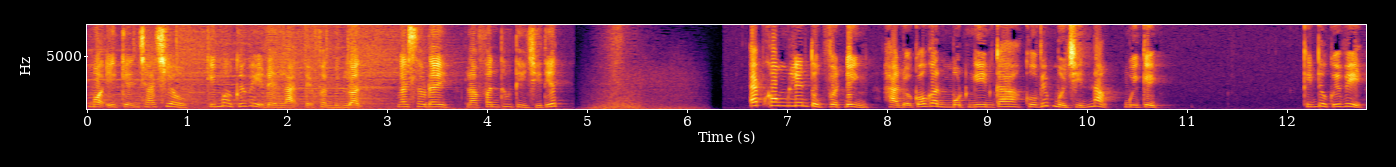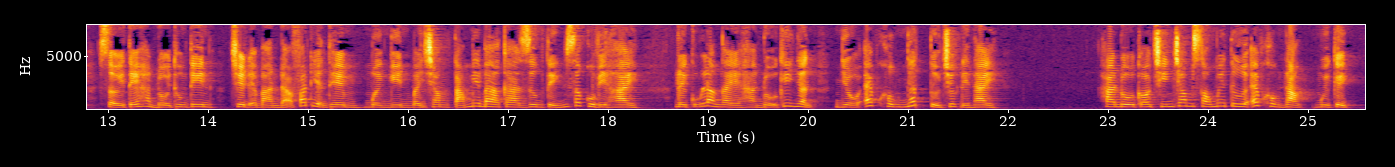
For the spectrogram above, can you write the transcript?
Mọi ý kiến trái chiều, kính mời quý vị để lại tại phần bình luận. Ngay sau đây là phần thông tin chi tiết. F0 liên tục vượt đỉnh, Hà Nội có gần 1.000 ca COVID-19 nặng, nguy kịch. Kính thưa quý vị, Sở Y tế Hà Nội thông tin trên địa bàn đã phát hiện thêm 10.783 ca dương tính SARS-CoV-2. Đây cũng là ngày Hà Nội ghi nhận nhiều F0 nhất từ trước đến nay. Hà Nội có 964 F0 nặng, nguy kịch.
